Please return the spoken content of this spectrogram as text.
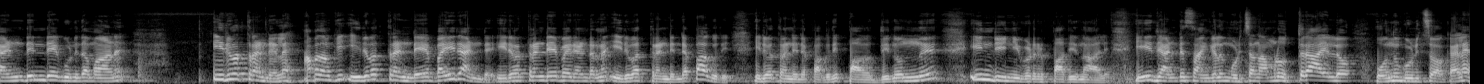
രണ്ടിന്റെ ഗുണിതമാണ് ഇരുപത്തിരണ്ട് അല്ലേ? അപ്പോൾ നമുക്ക് ഇരുപത്തിരണ്ട് ബൈ രണ്ട്. ഇരുപത്തിരണ്ട് ബൈ രണ്ട് പറഞ്ഞാൽ ഇരുപത്തിരണ്ടിന്റെ പകുതി. ഇരുപത്തിരണ്ടിന്റെ പകുതി പതിനൊന്ന് ഇന്റു ഇനി ഇവിടെ ഒരു പതിനാല്. ഈ രണ്ട് സംഖ്യകളും ഗുണിച്ചാൽ നമ്മുടെ ഉത്തരമായല്ലോ ഒന്ന് ഗുണിച്ചു നോക്കാം അല്ലേ?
